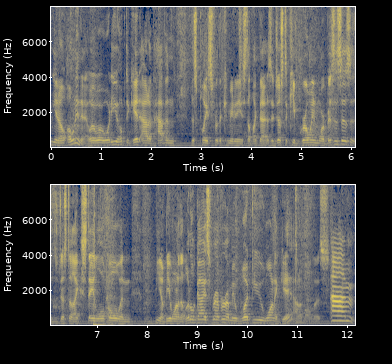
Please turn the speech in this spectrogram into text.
You know, owning it. What, what- what do you hope to get out of having this place for the community and stuff like that? Is it just to keep growing more businesses? Is it just to like stay local and you know be one of the little guys forever? I mean, what do you want to get out of all this? Um,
